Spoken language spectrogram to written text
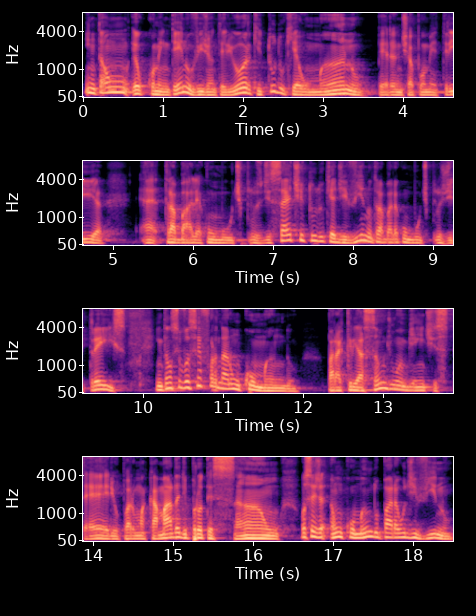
Então, eu comentei no vídeo anterior que tudo que é humano perante a apometria é, trabalha com múltiplos de 7 e tudo que é divino trabalha com múltiplos de 3. Então, se você for dar um comando para a criação de um ambiente estéreo, para uma camada de proteção, ou seja, é um comando para o divino,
